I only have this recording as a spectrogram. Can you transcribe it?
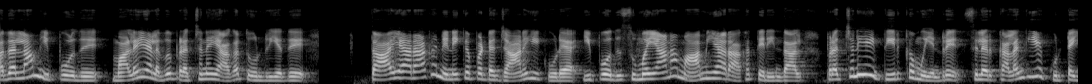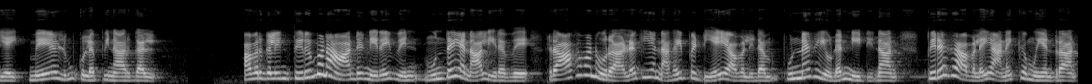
அதெல்லாம் இப்போது மலையளவு பிரச்சனையாக தோன்றியது. தாயாராக நினைக்கப்பட்ட ஜானகி கூட இப்போது சுமையான மாமியாராக தெரிந்தால் பிரச்சனையை தீர்க்க முயன்று சிலர் கலங்கிய குட்டையை மேலும் குழப்பினார்கள். அவர்களின் திருமண ஆண்டு நிறைவின் முந்தைய நாள் இரவு ராகவன் ஒரு அழகிய நகைப்பெட்டியை அவளிடம் புன்னகையுடன் நீட்டினான். பிறகு அவளை அணைக்க முயன்றான்.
